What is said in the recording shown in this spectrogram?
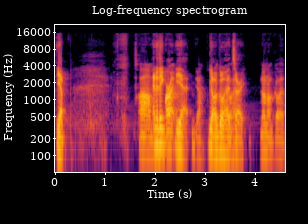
Yep. Um, and I think, yeah, yeah. Go, go, ahead. ahead. Sorry. No, no, go ahead.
